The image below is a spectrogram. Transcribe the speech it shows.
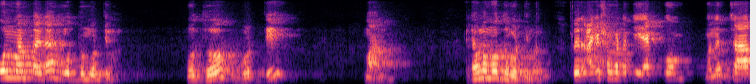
কোন মানটা এটা? মধ্যবর্তী মান। মধ্যবর্তী মান। এটা হলো মধ্যবর্তী মান। তো এর আগের সংখ্যাটা কি এক কম মানে চার,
